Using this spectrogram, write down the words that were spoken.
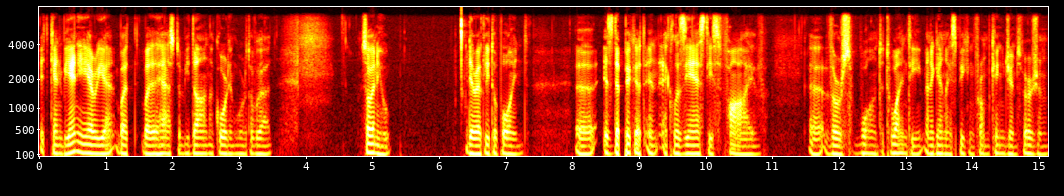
It can be any area, but but it has to be done according to Word of God. So, anywho, directly to point, uh, is depicted in Ecclesiastes 5, uh, verse 1 to 20. And again, I'm speaking from King James Version.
